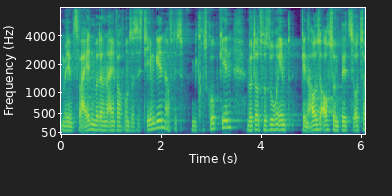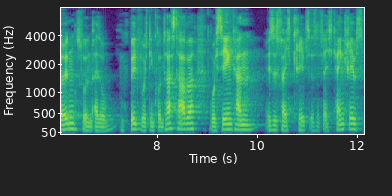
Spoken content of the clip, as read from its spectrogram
Und mit dem zweiten wird dann einfach auf unser System gehen, auf das Mikroskop gehen und wird dort versuchen eben genauso auch so ein Bild zu erzeugen, so ein, also ein Bild, wo ich den Kontrast habe, wo ich sehen kann, ist es vielleicht Krebs, ist es vielleicht kein Krebs.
